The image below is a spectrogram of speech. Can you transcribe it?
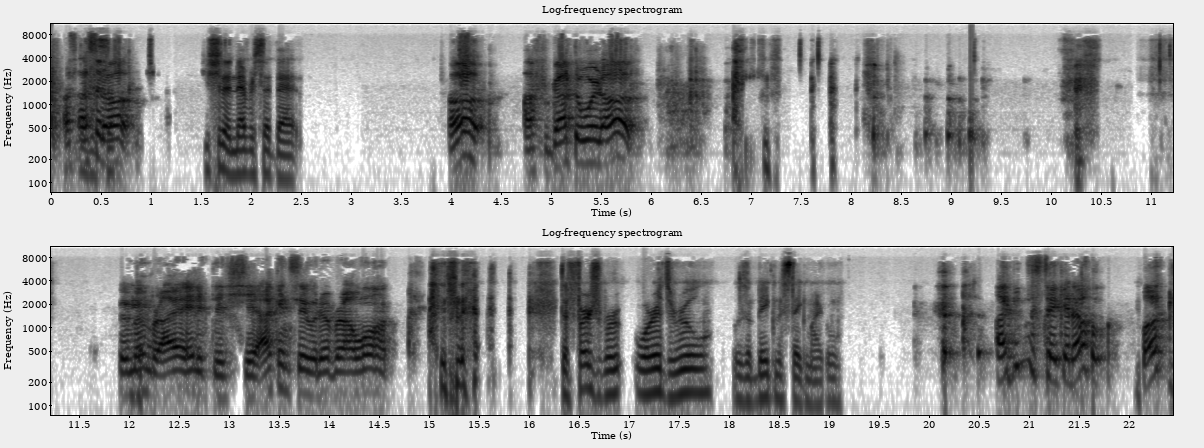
I, I said up. You should have never said that. Up. I forgot the word up. Remember, I edit this shit. I can say whatever I want. the first wor- words rule was a big mistake, Michael. I can just take it out. Fuck.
